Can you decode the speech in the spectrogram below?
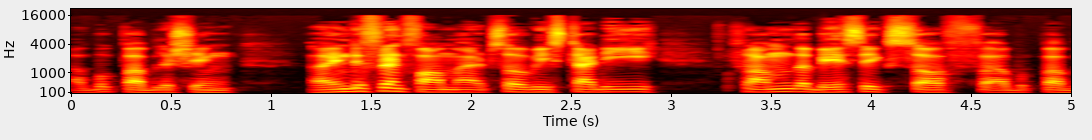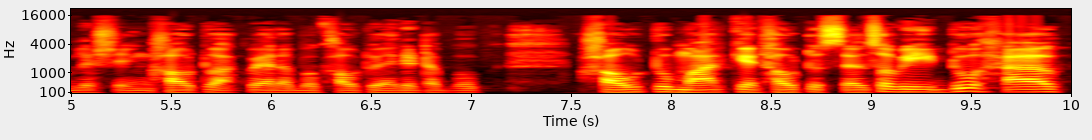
uh, book publishing uh, in different formats so we study from the basics of book publishing how to acquire a book how to edit a book how to market how to sell so we do have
